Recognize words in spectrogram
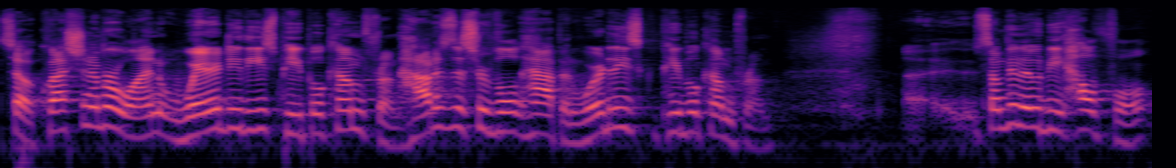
So, question number one where do these people come from? How does this revolt happen? Where do these people come from? Uh, something that would be helpful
